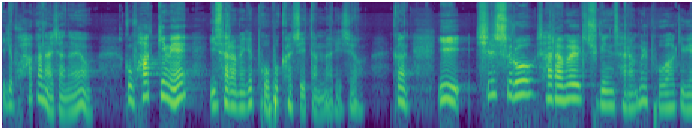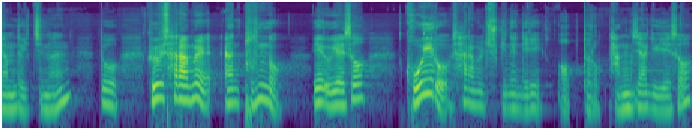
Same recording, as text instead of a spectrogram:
이게 화가 나잖아요. 그 홧김에 이 사람에게 보복할 수 있단 말이죠. 그러니까 이 실수로 사람을 죽인 사람을 보호하기 위함도 있지만 또 그 사람을 한 분노에 의해서 고의로 사람을 죽이는 일이 없도록 방지하기 위해서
